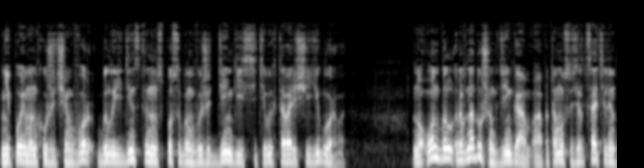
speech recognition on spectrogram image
не пойман хуже, чем вор, было единственным способом выжить деньги из сетевых товарищей Егорова. Но он был равнодушен к деньгам, а потому созерцателен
